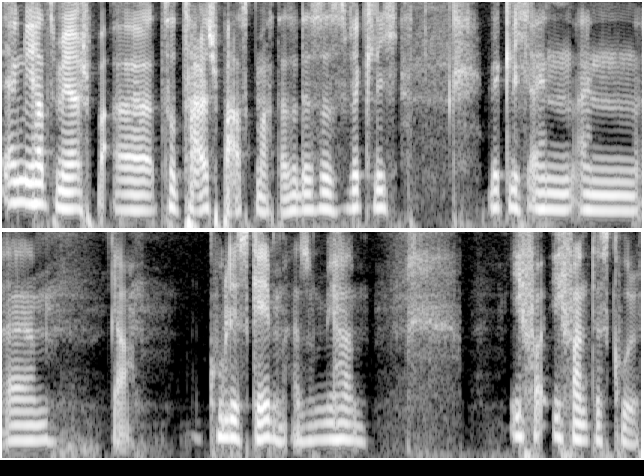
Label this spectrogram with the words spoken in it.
irgendwie hat es mir spa äh, total Spaß gemacht. Also das ist wirklich, wirklich ein, ein ähm, ja, cooles Game. Also mir haben, ich, ich fand das cool.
